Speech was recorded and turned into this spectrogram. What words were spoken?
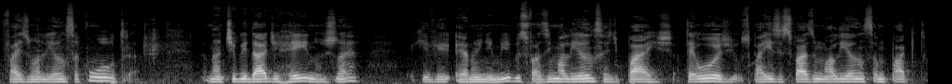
faz uma aliança com outra. Na antiguidade, reinos, né, que eram inimigos, faziam alianças de paz. Até hoje, os países fazem uma aliança, um pacto.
